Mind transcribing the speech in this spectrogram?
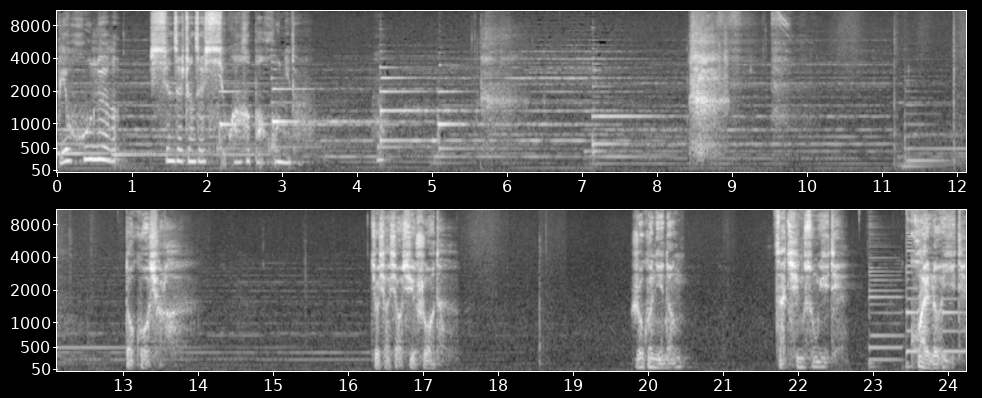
别忽略了现在正在喜欢和保护你的人。都过去了，就像小旭说的，如果你能再轻松一点、快乐一点，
